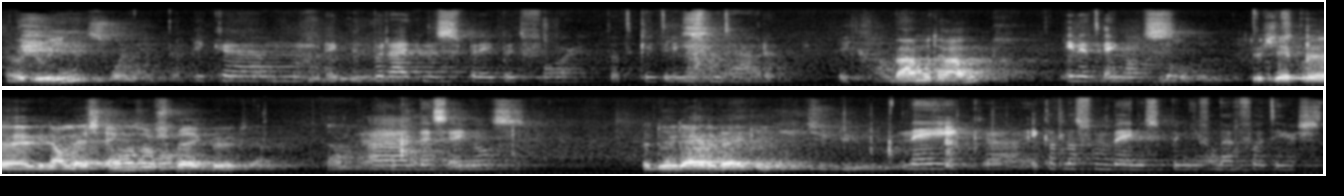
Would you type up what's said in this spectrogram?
En wat doe je? ik, ehm, ik bereid mijn spreekbeurt voor dat ik in het Engels moet houden. Waar moet houden? In het Engels. Dus je hebt, eh, heb je nou les Engels of spreekbeurt? Eh, les Engels. Dat doe je de hele week hier. Nee, ik, eh, ik had last van benen, dus ik ben hier vandaag voor het eerst.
